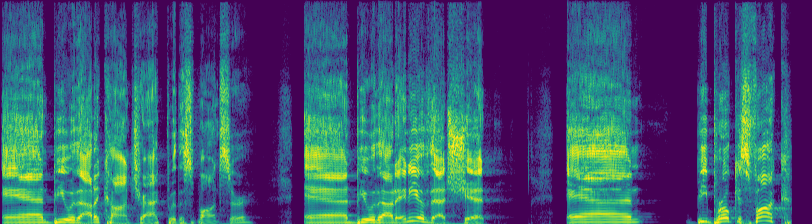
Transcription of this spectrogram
and be without a contract with a sponsor and be without any of that shit and be broke as fuck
